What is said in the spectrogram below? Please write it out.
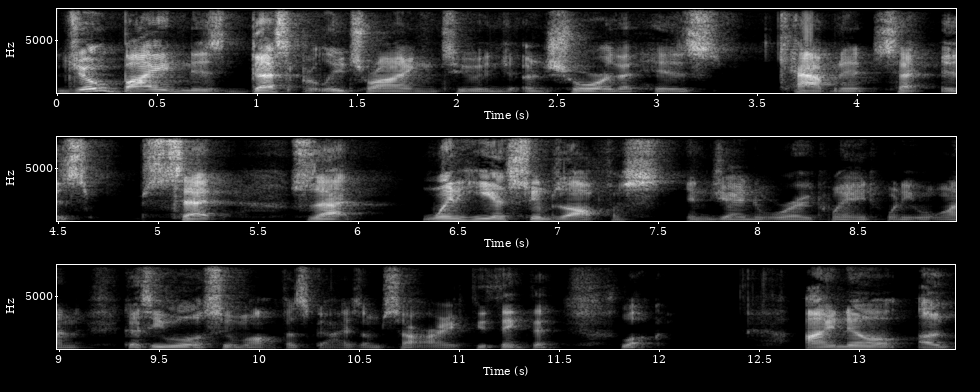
Joe Biden is desperately trying to ensure that his cabinet set is set so that when he assumes office in January 2021, because he will assume office, guys. I'm sorry. If you think that, look, I know a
